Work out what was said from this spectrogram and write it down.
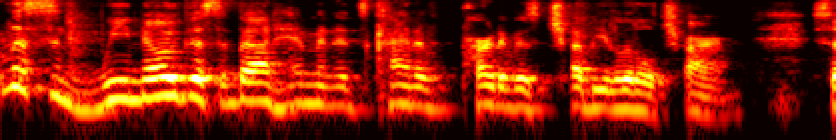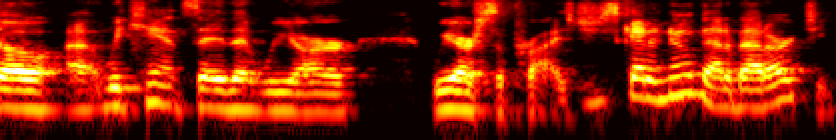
listen, we know this about him, and it's kind of part of his chubby little charm. So uh, we can't say that we are we are surprised. You just got to know that about Archie.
